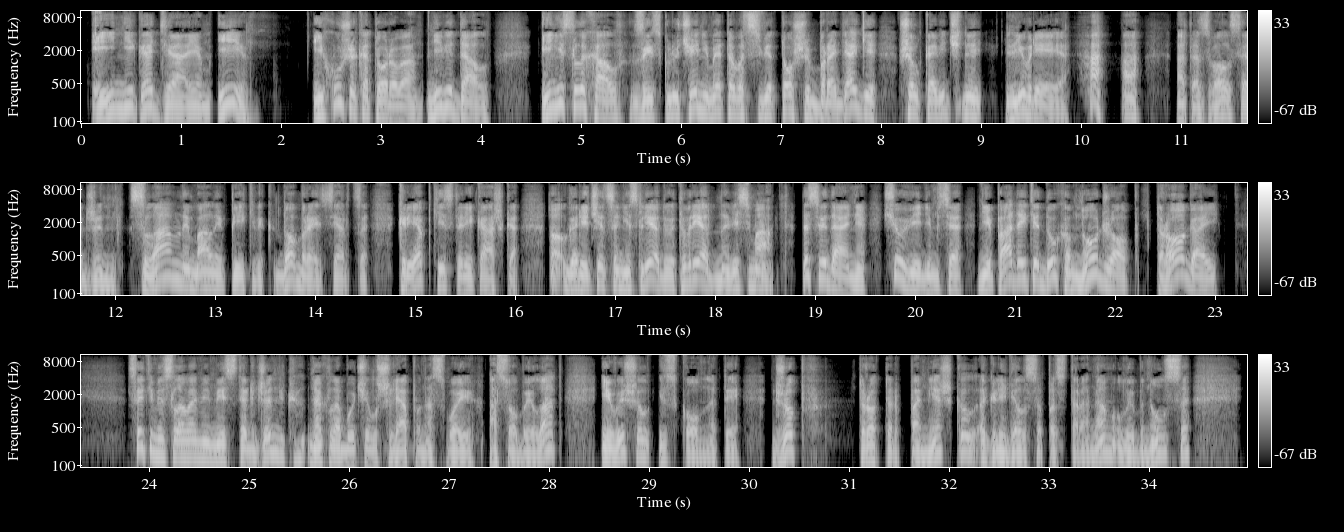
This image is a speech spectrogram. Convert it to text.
и негодяем, и... и хуже которого не видал и не слыхал, за исключением этого святоши-бродяги шелковичной ливрее. Ха-ха! — отозвался Джин. — Славный малый пиквик, доброе сердце, крепкий старикашка. Но горячиться не следует, вредно весьма. До свидания, еще увидимся. Не падайте духом, ну, Джоб, трогай. С этими словами мистер Джинг нахлобучил шляпу на свой особый лад и вышел из комнаты. Джоб Троттер помешкал, огляделся по сторонам, улыбнулся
